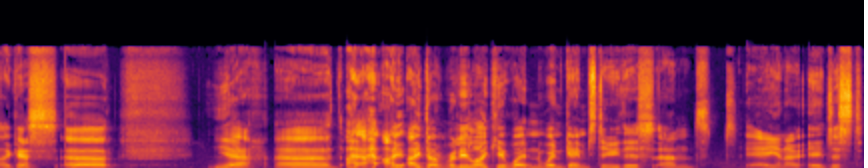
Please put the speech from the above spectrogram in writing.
I guess. Uh, yeah, uh, I, I I don't really like it when when games do this, and eh, you know it just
